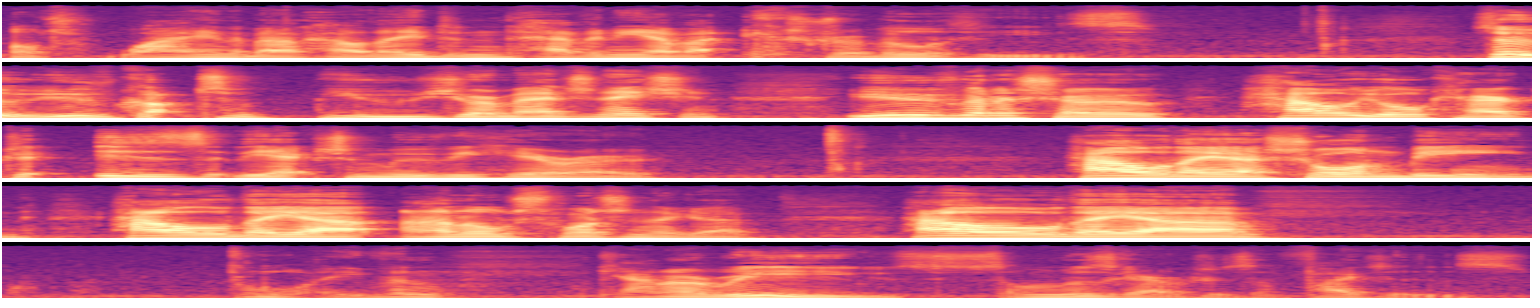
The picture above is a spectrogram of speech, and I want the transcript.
not whine about how they didn't have any other extra abilities. So you've got to use your imagination. You've got to show how your character is the action movie hero. How they are Sean Bean. How they are Arnold Schwarzenegger. How they are... or even Keanu Reeves. Some of his characters are fighters.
